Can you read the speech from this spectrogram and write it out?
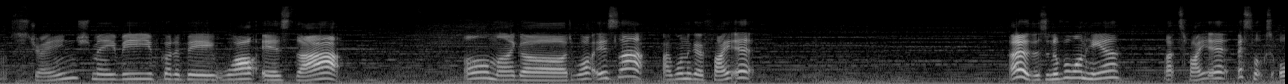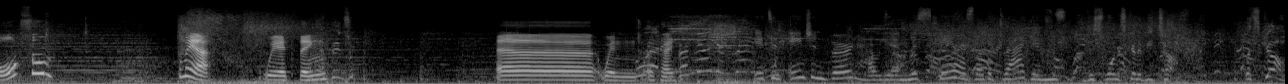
That's strange. Maybe you've got to be. What is that? Oh my god. What is that? I want to go fight it. Oh, there's another one here. Let's fight it. This looks awesome. Come here. Weird thing. Uh, wind. Okay. It's an ancient bird, Hellion, with scales like a dragon's. This one's gonna be tough. Let's go.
